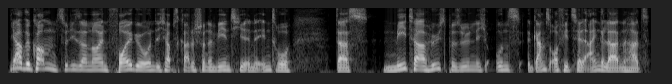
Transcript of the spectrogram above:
Ja, willkommen zu dieser neuen Folge und ich habe es gerade schon erwähnt hier in der Intro, dass Meta höchstpersönlich uns ganz offiziell eingeladen hat,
